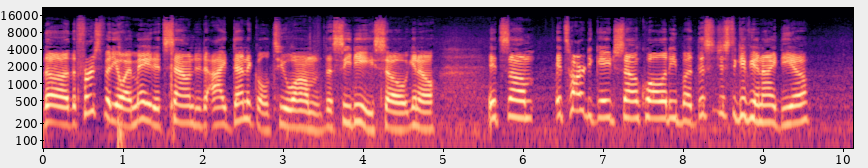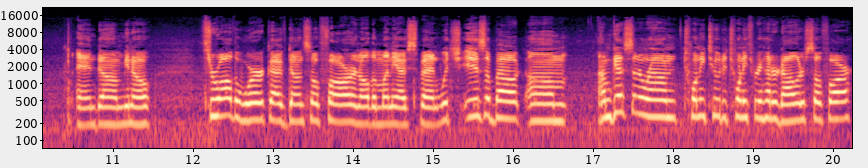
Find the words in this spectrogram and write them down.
The the first video I made, it sounded identical to um, the CD, so you know, it's um it's hard to gauge sound quality, but this is just to give you an idea. And, um, you know, through all the work I've done so far and all the money I've spent, which is about, um, I'm guessing around twenty-two to twenty-three hundred dollars so far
